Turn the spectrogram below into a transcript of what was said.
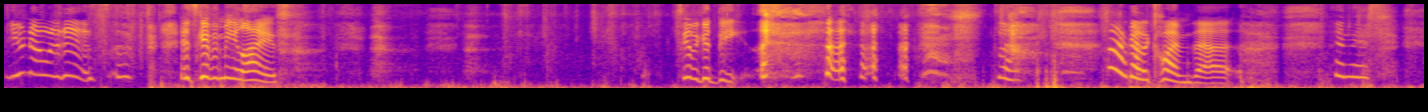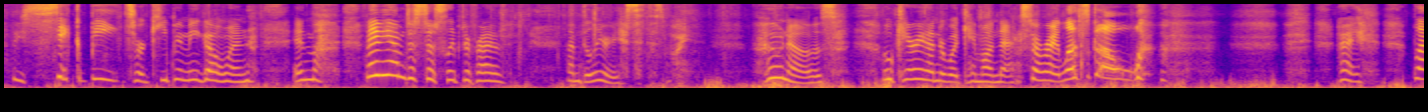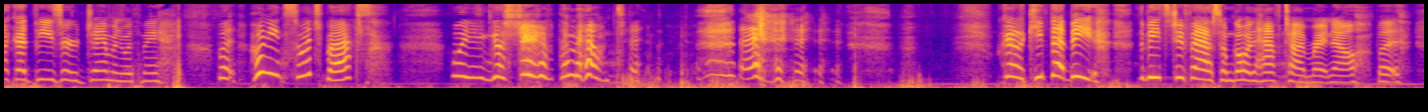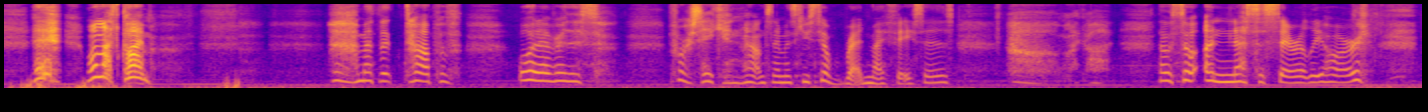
You know what it is. It's giving me life. It's got a good beat. so I've got to climb that. And this, these sick beats are keeping me going. And my, maybe I'm just so sleep deprived. I'm delirious at this point. Who knows? Oh, Carrie Underwood came on next. All right, let's go. All right, Black Eyed Peas are jamming with me. But who needs switchbacks when you can go straight up the mountain? we gotta keep that beat. The beat's too fast. I'm going to halftime right now. But eh, one last climb. I'm at the top of whatever this forsaken mountain's name is. Can you see how red my face is? Oh my god. That was so unnecessarily hard.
